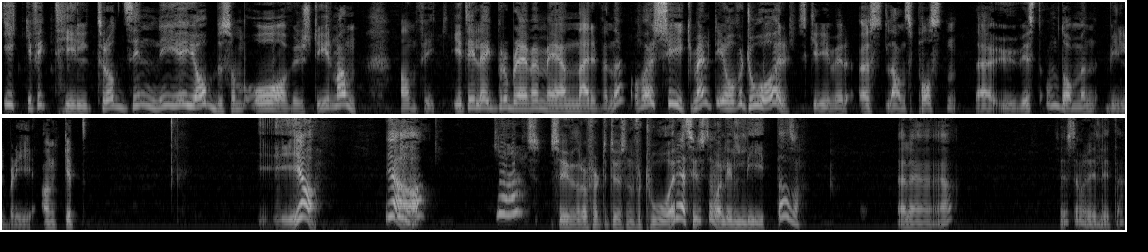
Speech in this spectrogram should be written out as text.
ikke fikk tiltrådt sin nye jobb som overstyrmann. Han fikk i tillegg problemer med nervene og var sykemeldt i over to år, skriver Østlandsposten. Det er uvisst om dommen vil bli anket. Ja. Ja. Ja. 740 000 for to år? Jeg syns det var litt lite, altså. Eller, ja. Syns det var litt lite.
